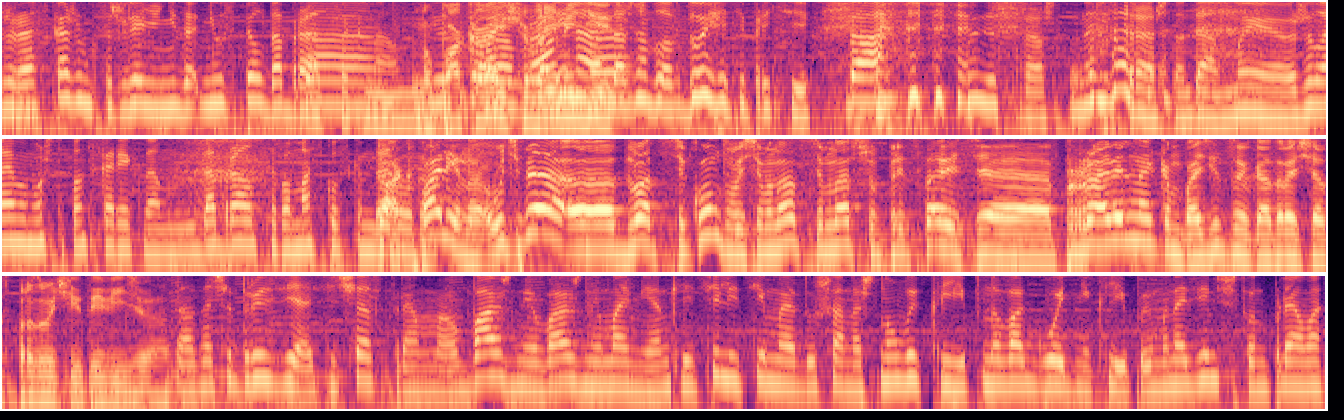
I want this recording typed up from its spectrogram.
тоже расскажем, к сожалению, не, до- не успел добраться Да. к нам. Ну, пока еще время Полина есть. должна была дуэте прийти. Да, ну не страшно. Ну, не страшно, да. Мы желаем ему, чтобы он скорее к нам добрался по московским Так, дорогам. Полина, у тебя э, 20 секунд, 18-17, чтобы представить э, правильно композицию, которая сейчас прозвучит, и видео. Да, значит, друзья, сейчас прям важный-важный момент. «Лети, лети, моя душа», наш новый клип, новогодний клип. И мы надеемся, что он прямо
